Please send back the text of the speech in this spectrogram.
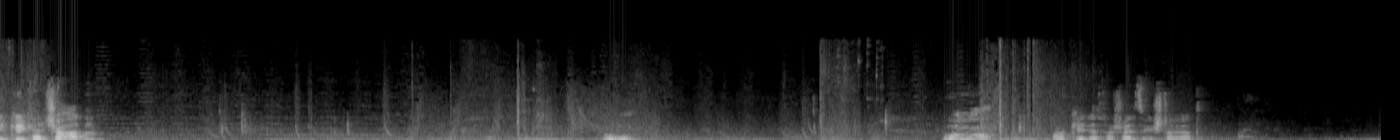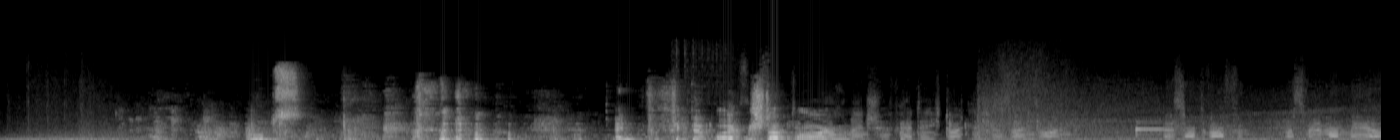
Ding kriegt keinen Schaden? Oh. Oh. Okay, das war scheiße gesteuert. Ups. Ein verfickter Wolkenstadtwagen. brauchen ein Schiff, hätte ich deutlicher sein sollen. Es hat Waffen. Was will man mehr?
